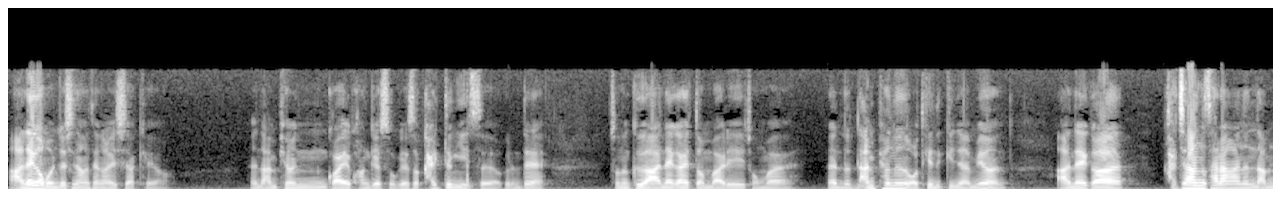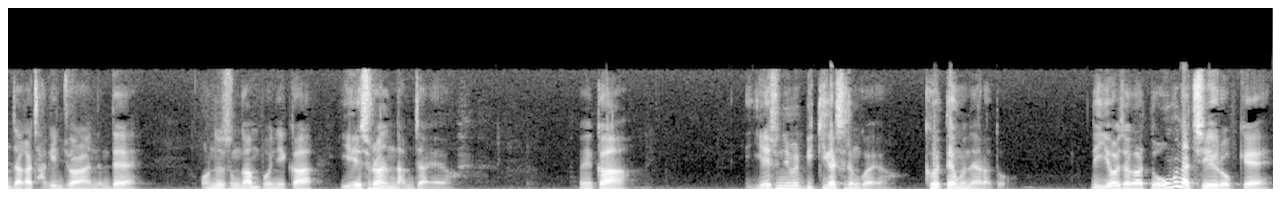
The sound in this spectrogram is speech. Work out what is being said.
아내가 먼저 신앙생활을 시작해요. 남편과의 관계 속에서 갈등이 있어요. 그런데 저는 그 아내가 했던 말이 정말 남편은 어떻게 느끼냐면 아내가 가장 사랑하는 남자가 자기인 줄 알았는데 어느 순간 보니까 예수라는 남자예요. 그러니까 예수님을 믿기가 싫은 거예요. 그것 때문에라도. 근데 이 여자가 너무나 지혜롭게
